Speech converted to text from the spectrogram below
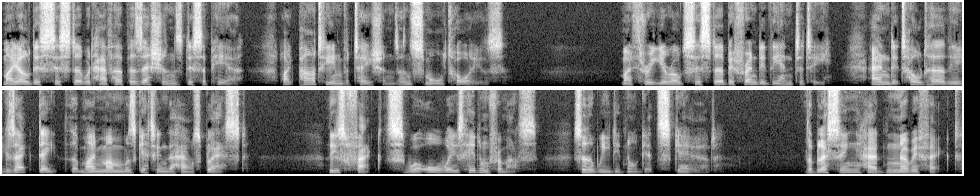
My eldest sister would have her possessions disappear, like party invitations and small toys. My three year old sister befriended the entity, and it told her the exact date that my mum was getting the house blessed. These facts were always hidden from us so that we did not get scared. The blessing had no effect,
